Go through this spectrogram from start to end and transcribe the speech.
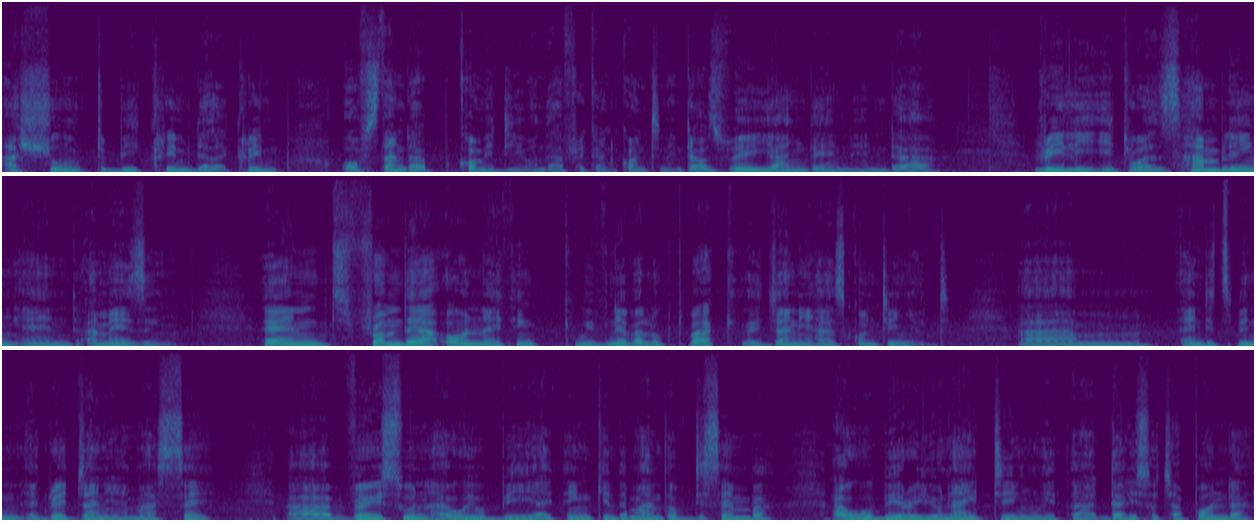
assumed to be creme de la creme of stand up comedy on the African continent. I was very young then, and uh, really it was humbling and amazing. And from there on, I think we've never looked back. The journey has continued. Um, and it's been a great journey, I must say. Uh, very soon, I will be, I think, in the month of December, I will be reuniting with uh, Daliso Chaponda.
